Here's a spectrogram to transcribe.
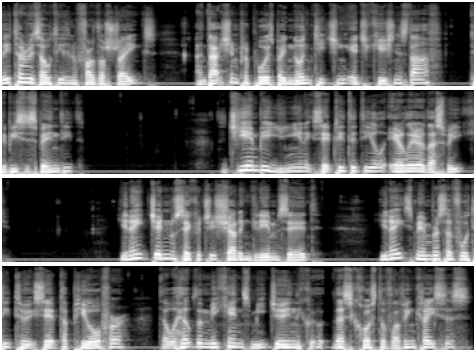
later resulted in further strikes and action proposed by non teaching education staff to be suspended. The GMB union accepted the deal earlier this week. Unite General Secretary Sharon Graham said, Unite's members have voted to accept a pay offer that will help them make ends meet during the, this cost of living crisis.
